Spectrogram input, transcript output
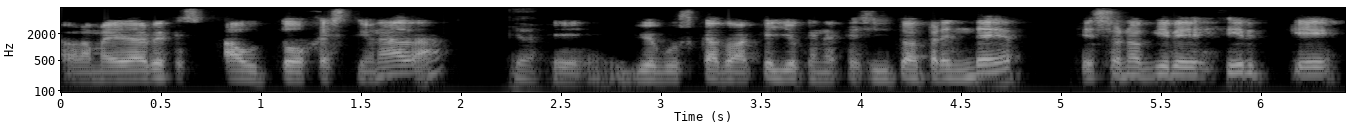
a la mayoría de las veces, autogestionada. Eh, yo he buscado aquello que necesito aprender. Eso no quiere decir que,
